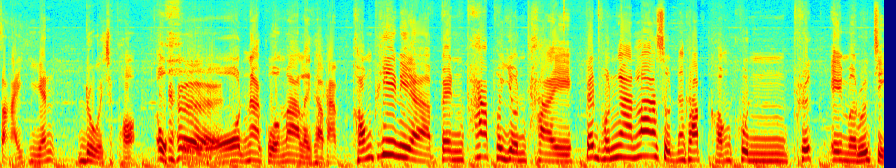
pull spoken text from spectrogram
สายเฮี้ยนโดยเฉพาะ โอ้โห น่ากลัวมากเลยครับ ครับของพี่เนี่ยเป็นภาพยนตร์ไทย เป็นผลงานล่าสุดนะครับ ของคุณพฤกษ์เอมารุจิ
